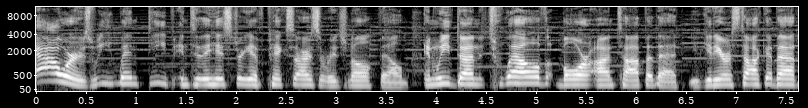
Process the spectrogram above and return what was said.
hours, we went deep into the history of Pixar's original film, and we've done 12 more on top of that. You can hear us talk about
